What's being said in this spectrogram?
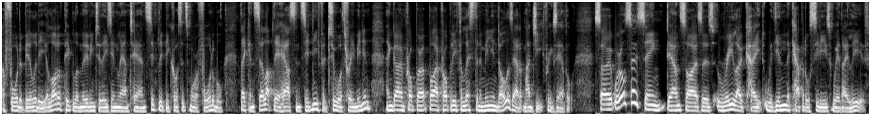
affordability. A lot of people are moving to these inland towns simply because it's more affordable. They can sell up their house in Sydney for two or three million and go and buy a property for less than a million dollars out at Mudgee, for example. So we're also seeing downsizers relocate within the capital cities where they live.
